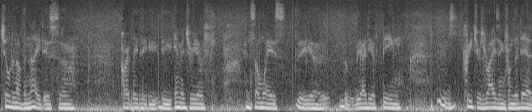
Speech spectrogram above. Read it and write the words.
Children of the Night is uh, partly the the imagery of, in some ways, the uh, the, the idea of being creatures rising from the dead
